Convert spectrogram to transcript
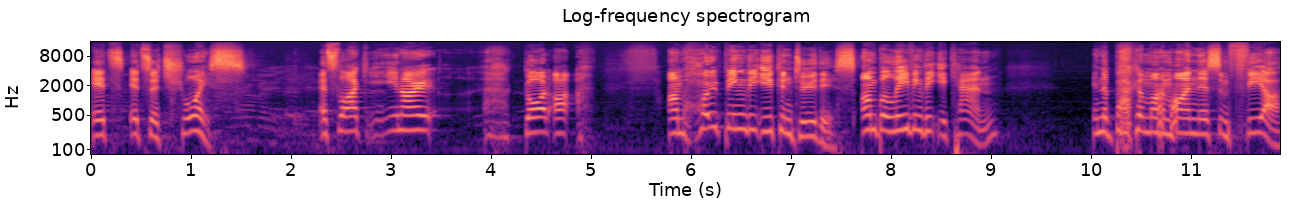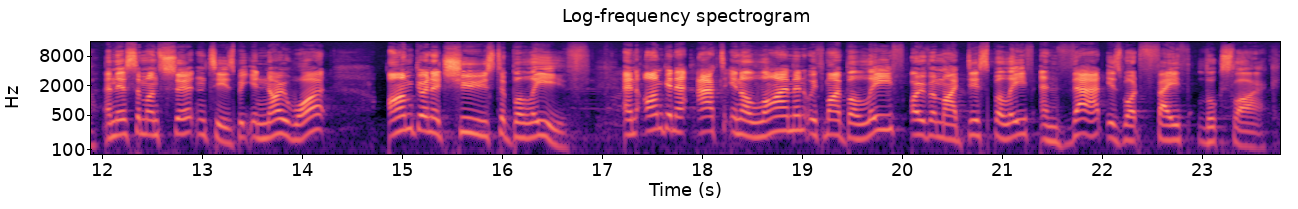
It's, it's a choice. It's like, you know, God, I, I'm hoping that you can do this. I'm believing that you can in the back of my mind, there's some fear and there's some uncertainties, but you know what? I'm going to choose to believe. And I'm going to act in alignment with my belief over my disbelief. And that is what faith looks like.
